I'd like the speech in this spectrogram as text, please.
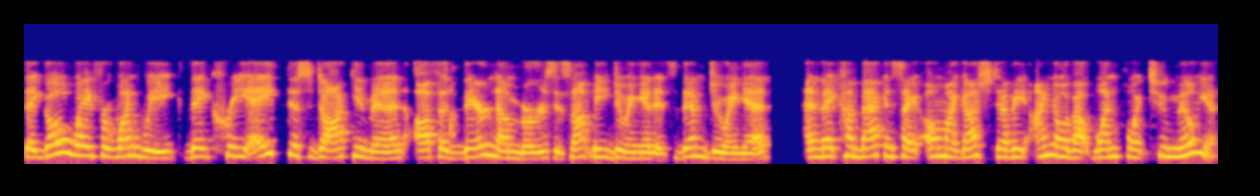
they go away for one week, they create this document off of their numbers. It's not me doing it, it's them doing it and they come back and say, "Oh my gosh, Debbie, I know about 1.2 million."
